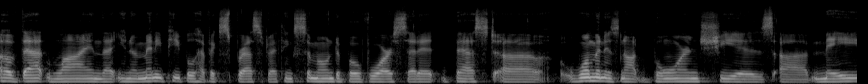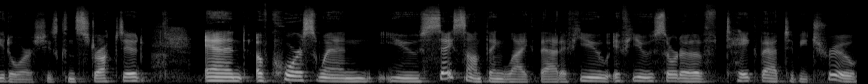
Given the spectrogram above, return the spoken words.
of that line that you know many people have expressed. But I think Simone de Beauvoir said it best: uh, "Woman is not born; she is uh, made, or she's constructed." And of course, when you say something like that, if you if you sort of take that to be true,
